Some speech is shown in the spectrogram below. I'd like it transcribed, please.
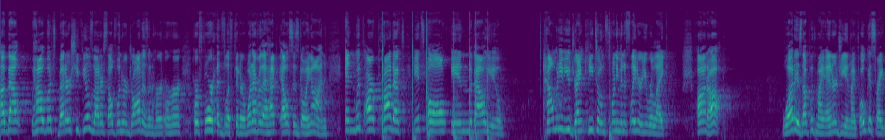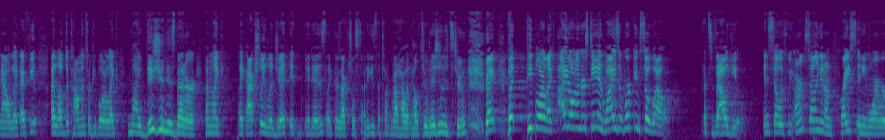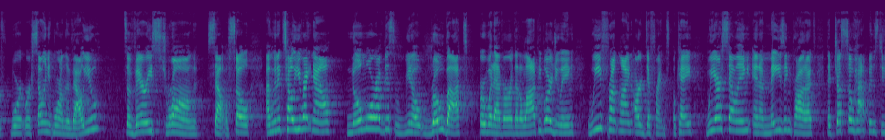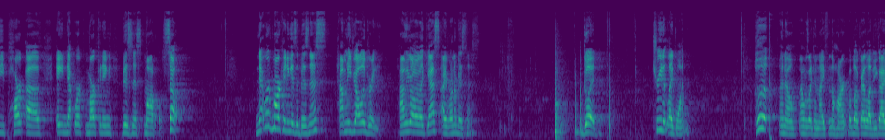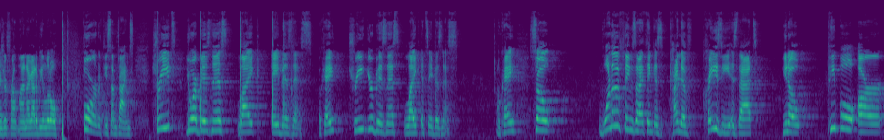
about how much better she feels about herself when her jaw doesn't hurt or her, her forehead's lifted or whatever the heck else is going on. And with our product, it's all in the value. How many of you drank ketones 20 minutes later? You were like, shut up. What is up with my energy and my focus right now? Like, I feel, I love the comments where people are like, my vision is better. I'm like, like actually legit it, it is. Like there's actual studies that talk about how it helps your vision. It's true right? But people are like i don't understand. Why is it working so well? That's value. And so if we aren't selling it on price anymore and we're, we're, we're selling it more on the value it's a very strong sell. So i'm going to tell you right now no more of this you know robot or whatever that a lot of people are doing we frontline are different, okay? We are selling an amazing product that just so happens to be part of a network marketing business model. So, network marketing is a business. How many of y'all agree? How many of y'all are like, yes, I run a business? Good. Treat it like one. I know, that was like a knife in the heart, but look, I love you guys. You're frontline. I got to be a little forward with you sometimes. Treat your business like a business, okay? Treat your business like it's a business, okay? So, one of the things that I think is kind of crazy is that, you know, people are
